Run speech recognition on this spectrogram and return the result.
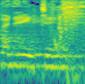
Dominating.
